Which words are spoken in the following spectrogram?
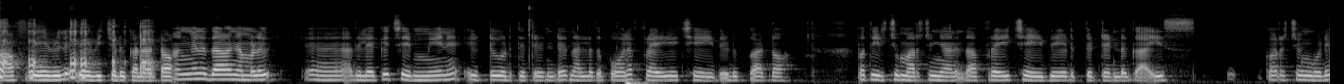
ഹാഫ് വേവിൽ വേവിച്ചെടുക്കണം കേട്ടോ. അങ്ങനെ ഇതാ നമ്മൾ അതിലേക്ക് ചെമ്മീൻ ഇട്ട് കൊടുത്തിട്ടുണ്ട്. നല്ലതുപോലെ ഫ്രൈ ചെയ്തെടുക്കുക കേട്ടോ. അപ്പോൾ തിരിച്ചു മറിച്ചും ഞാനിതാ ഫ്രൈ ചെയ്ത് എടുത്തിട്ടുണ്ട് ഗൈസ് കുറച്ചും കൂടി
